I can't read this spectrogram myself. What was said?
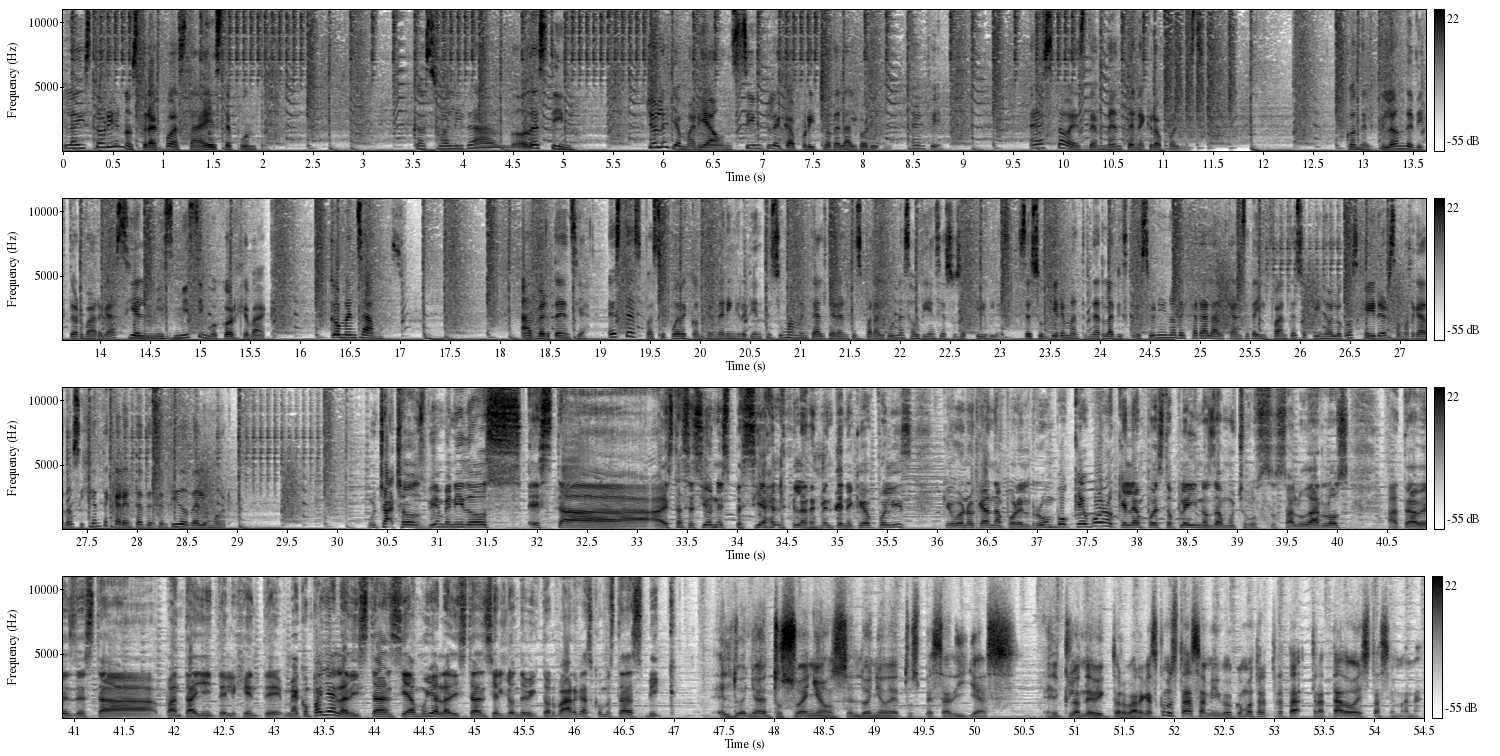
La historia nos trajo hasta este punto. ¿Casualidad o destino? Yo le llamaría un simple capricho del algoritmo. En fin, esto es Demente Necrópolis. Con el clon de Víctor Vargas y el mismísimo Jorge Vaca. Comenzamos. Advertencia. Este espacio puede contener ingredientes sumamente alterantes para algunas audiencias susceptibles. Se sugiere mantener la discreción y no dejar al alcance de infantes, opinólogos, haters amargados y gente carente de sentido del humor. Muchachos, bienvenidos esta, a esta sesión especial de la Demente Necrópolis. Qué bueno que andan por el rumbo, qué bueno que le han puesto play y nos da mucho gusto saludarlos a través de esta pantalla inteligente. Me acompaña a la distancia, muy a la distancia, el clon de Víctor Vargas. ¿Cómo estás, Vic? El dueño de tus sueños, el dueño de tus pesadillas, el clon de Víctor Vargas. ¿Cómo estás, amigo? ¿Cómo te ha tratado esta semana?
